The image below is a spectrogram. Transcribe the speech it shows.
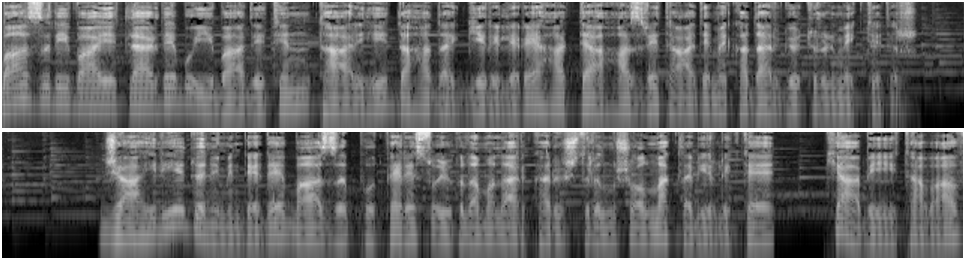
Bazı rivayetlerde bu ibadetin tarihi daha da gerilere hatta Hazreti Adem'e kadar götürülmektedir. Cahiliye döneminde de bazı putperest uygulamalar karıştırılmış olmakla birlikte Kabe'yi tavaf,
